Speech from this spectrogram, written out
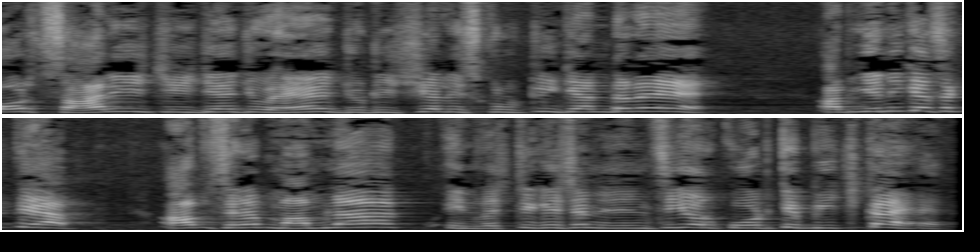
और सारी चीज़ें जो है जुडिशियल स्क्रूटनी के अंडर है। अब ये नहीं कह सकते आप, अब सिर्फ़ मामला इन्वेस्टिगेशन एजेंसी और कोर्ट के बीच का है।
